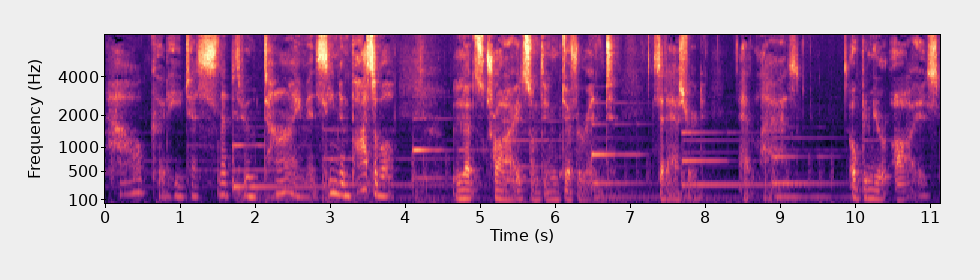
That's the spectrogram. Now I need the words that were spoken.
How could he just slip through time? It seemed impossible. Let's try something different, said Ashford at last. Open your eyes.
